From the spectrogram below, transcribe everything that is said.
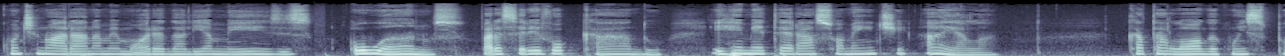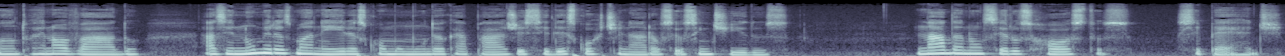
Continuará na memória dali a meses ou anos para ser evocado e remeterá somente a ela. Cataloga com espanto renovado as inúmeras maneiras como o mundo é capaz de se descortinar aos seus sentidos. Nada a não ser os rostos se perde.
